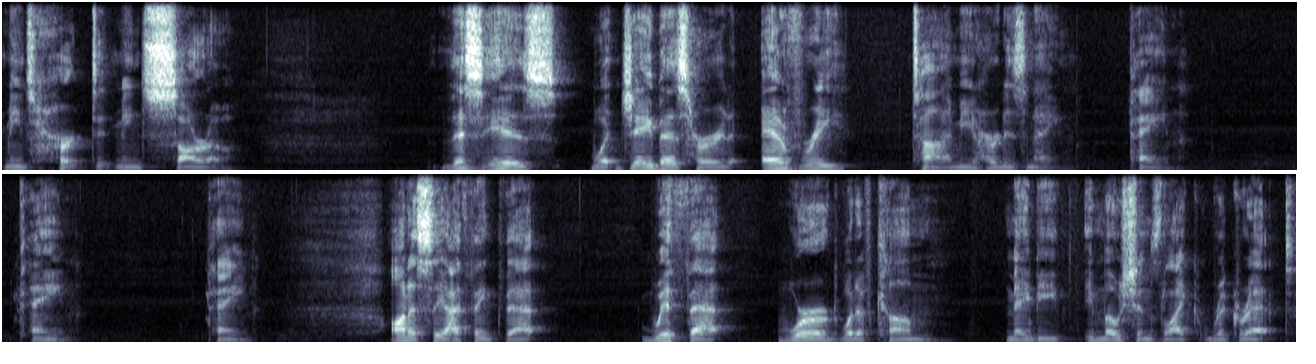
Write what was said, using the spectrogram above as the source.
means hurt, it means sorrow. This is what Jabez heard every time he heard his name pain, pain, pain. Honestly, I think that with that word would have come maybe emotions like regret,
